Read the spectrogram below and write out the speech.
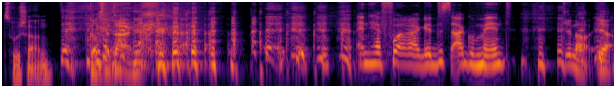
zuschauen. Gott sei Dank. Ein hervorragendes Argument. Genau, ja.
